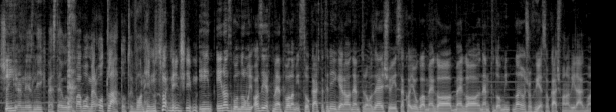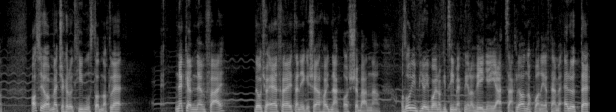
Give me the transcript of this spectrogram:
Senki én... nem néz League Pass Európából, mert ott látod, hogy van himnusz, vagy nincs himnusz. Én, én azt gondolom, hogy azért, mert valami szokás, tehát régen a, nem tudom, az első éjszaka joga, meg a, meg a nem tudom, nagyon sok hülye szokás van a világban. Az, hogy a meccsek előtt himnuszt adnak le, nekem nem fáj, de hogyha elfelejtenék és elhagynák, azt se bánnám. Az olimpiai bajnoki címeknél a végén játszák le, annak van értelme. Előtte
